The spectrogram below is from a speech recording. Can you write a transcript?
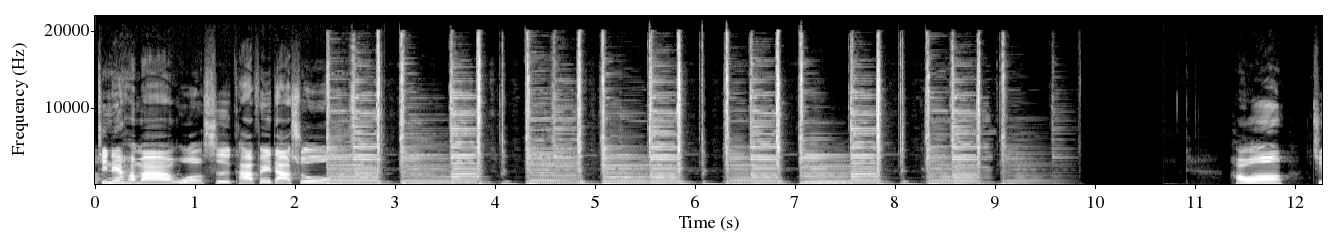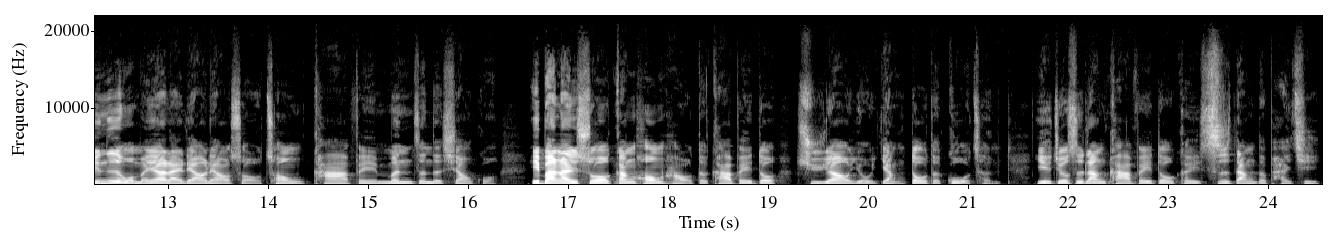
今天好吗？我是咖啡达叔。好哦，今日我们要来聊聊手冲咖啡闷蒸的效果。一般来说，刚烘好的咖啡豆需要有养豆的过程，也就是让咖啡豆可以适当的排气。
